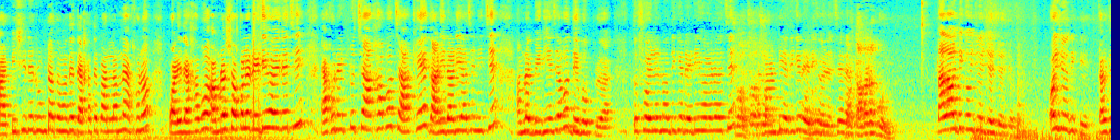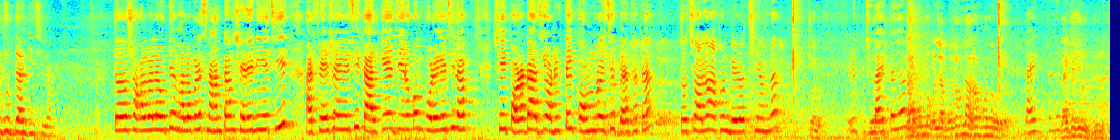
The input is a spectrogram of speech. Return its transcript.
আর পিসিদের রুমটা তোমাদের দেখাতে পারলাম না এখনও পরে দেখাবো। আমরা সকলে রেডি হয়ে গেছি। এখন একটু চা খাব চা খেয়ে গাড়ি দাঁড়িয়ে আছে নিচে। আমরা বেরিয়ে যাব দেবপ্রয়াগ। তো শৈলেন ওদিকে রেডি হয়ে রয়েছে বান্টি এদিকে রেডি হয়ে রয়েছে। তালা ওইদিকে ওই যে ওই যে ওই যে, ওই যে ওদিকে। কালকে ধূপ দেওয়া গিয়েছিলাম। তো সকালবেলা উঠে ভালো করে স্নান টান সেরে নিয়েছি আর ফ্রেশ হয়ে গেছি। কালকে যেরকম পড়ে গেছিলাম সেই পড়াটা আজকে অনেকটাই কম রয়েছে ব্যথাটা। তো চলো এখন বেরোচ্ছি আমরা। চলো। লাইটটা যাও বন্ধ করলে বন্ধ করলে আরও বন্ধ করে লাইটটা লাইটটা জ্বলুক জ্বলুক।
